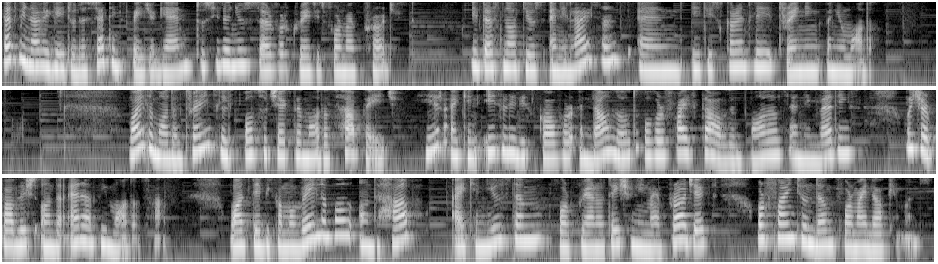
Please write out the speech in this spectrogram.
Let me navigate to the settings page again to see the new server created for my project. It does not use any license and it is currently training a new model. While the model trains, let's also check the Models Hub page. Here I can easily discover and download over 5000 models and embeddings which are published on the NLP Models Hub. Once they become available on the Hub, I can use them for pre-annotation in my projects or fine-tune them for my documents.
